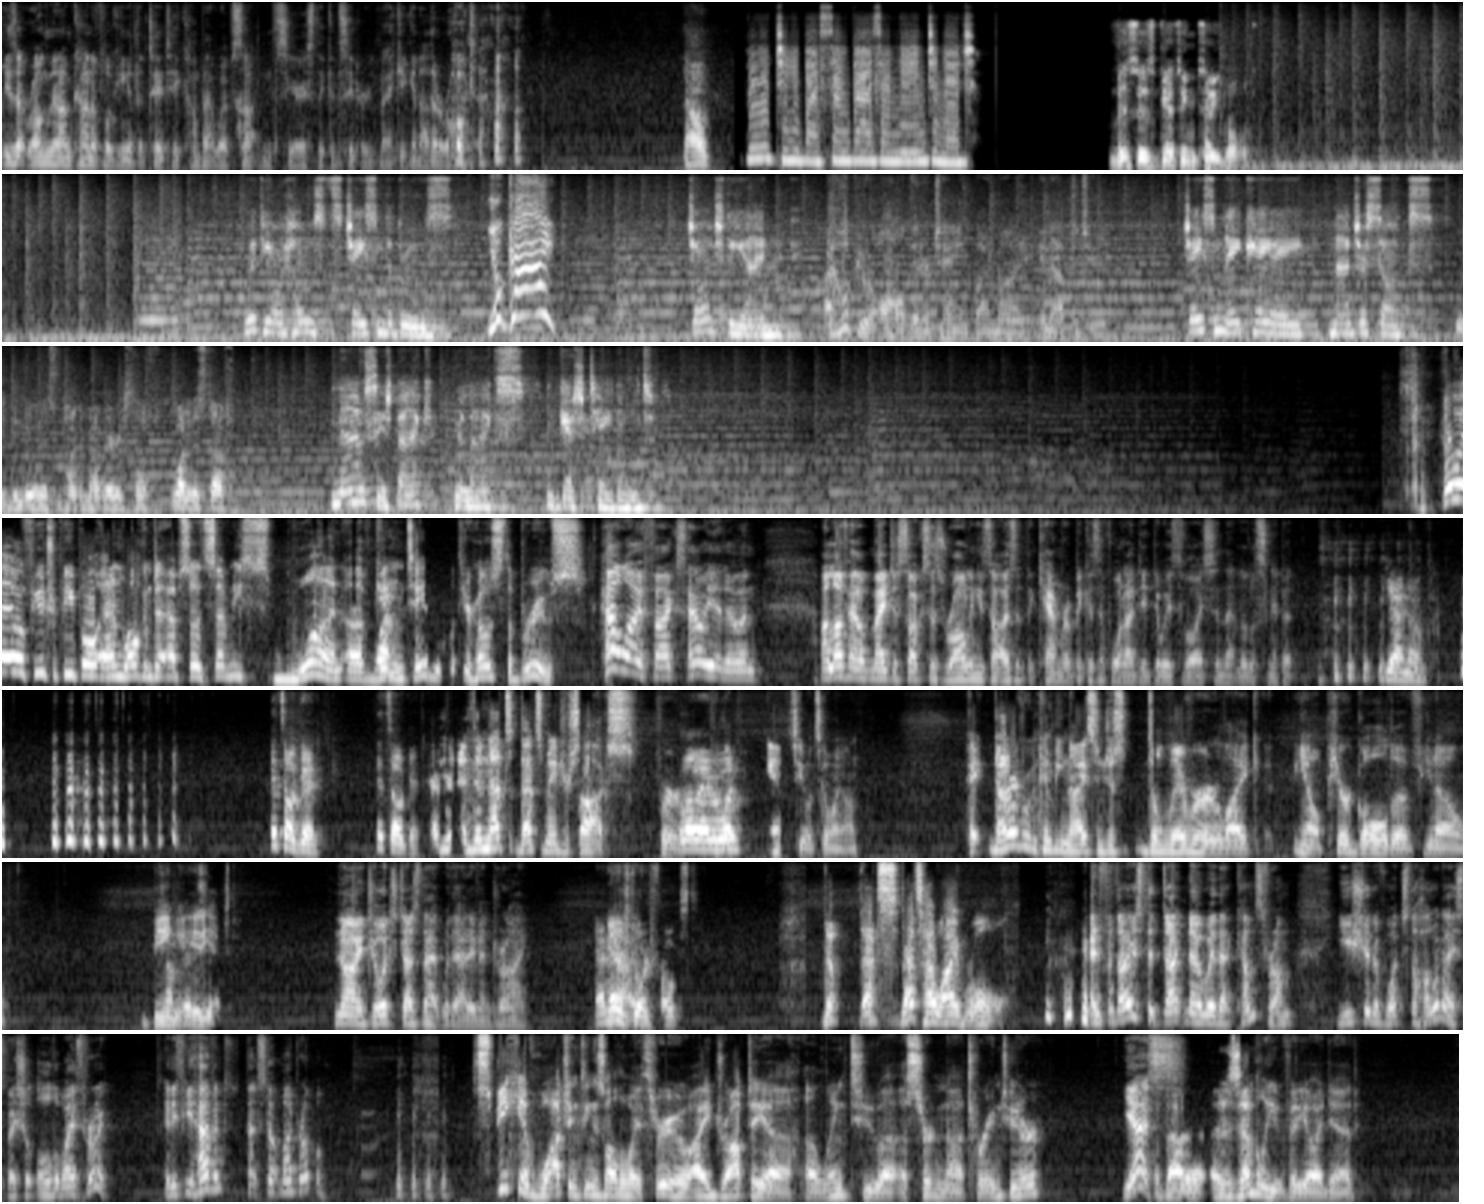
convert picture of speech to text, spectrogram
Is it wrong that I'm kind of looking at the TT Combat website and seriously considering making another order? No. Brought to you by some guys on the internet. This is Getting Tabled. With your hosts Jason the Bruce, You guy! George the Yank, I hope you're all entertained by my inaptitude. Jason aka Major Socks. We've been doing this and talking about various stuff. One of the stuff, Now sit back, relax, and get tabled. Hello, future people, and welcome to episode 71 of Getting One. Tabled with your host, the Bruce. Hello, folks. How are you doing? I love how Major Socks is rolling his eyes at the camera because of what I did to his voice in that little snippet. yeah, I know. it's all good. It's all good. And, then- that's that's Major Socks for Hello, everyone. those who can't see what's going on. Hey, not everyone can be nice and just deliver like you know pure gold of you know being an idiot. No, George does that without even trying. And Yeah, there's I- George, folks. Yep, that's that's how I roll. and for those that don't know where that comes from, you should have watched the holiday special all the way through. And if you haven't, that's not my problem. Speaking of watching things all the way through, I dropped a uh, a link to uh, a certain uh, terrain tuner Yes. about a, an assembly video I did.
